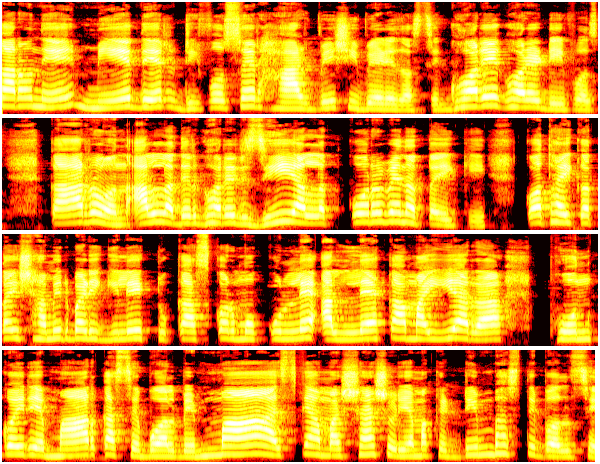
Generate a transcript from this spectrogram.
কারণে মেয়েদের ডিভোর্সের হার বেশি বেড়ে যাচ্ছে, ঘরে ঘরে ডিভোর্স কারণ আল্লাদের ঘরের জি আল্লাহ করবে না তাই কি? কথায় কথায় স্বামীর বাড়ি গেলে একটু কাজকর্ম করলে আর লেখা মাইয়ারা ফোন কইরে মার কাছে বলবে, মা, আজকে আমার শাশুড়ি আমাকে ডিম ভাজতে বলছে,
